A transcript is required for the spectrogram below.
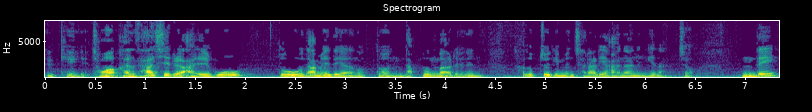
이렇게 정확한 사실을 알고 또 남에 대한 어떤 나쁜 말은 가급적이면 차라리 안 하는 게 낫죠. 근데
